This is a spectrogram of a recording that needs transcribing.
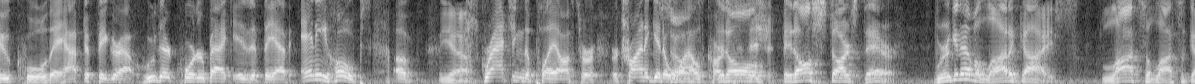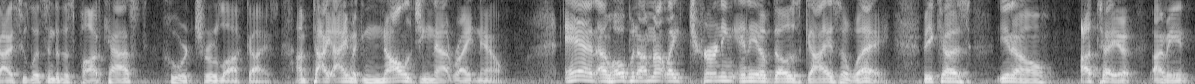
Too Cool. They have to figure out who their quarterback is if they have any hopes of Yeah. scratching the playoffs or, or trying to get a wild card it all, position. It all starts there. We're gonna have a lot of guys, lots and lots of guys who listen to this podcast who are Drew Lock guys. I'm t- I'm acknowledging that right now. And I'm hoping I'm not like turning any of those guys away because, you know, I'll tell you, I mean,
